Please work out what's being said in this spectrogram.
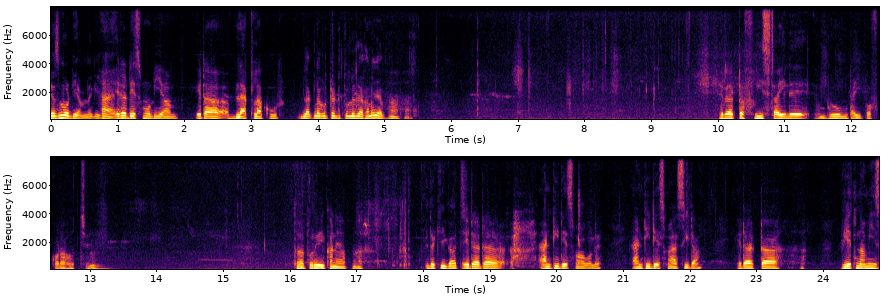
ডেসমোডিয়াম নাকি? হ্যাঁ এটা ডেসমোডিয়াম এটা ব্ল্যাক লাকুর। ব্ল্যাক লাকুরটা একটু তুলে দেখানো যাবে? হ্যাঁ হ্যাঁ। এটা একটা ফ্রি স্টাইলে ব্রুম টাইপ অফ করা হচ্ছে। তারপরে এখানে আপনার এটা কি গাছ? এটা একটা অ্যান্টিডেসমা বলে অ্যান্টিডেসমা অ্যাসিডাম এটা একটা ভিয়েতনামিজ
